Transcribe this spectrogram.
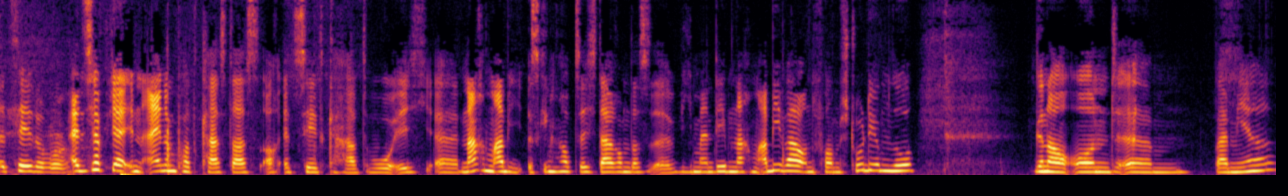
Erzähl doch mal. Also ich habe ja in einem Podcast das auch erzählt gehabt, wo ich äh, nach dem Abi, es ging hauptsächlich darum, dass äh, wie mein Leben nach dem Abi war und vor dem Studium so. Genau, und ähm, bei mir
